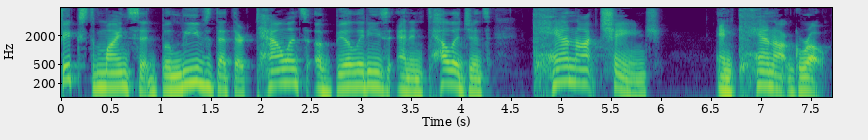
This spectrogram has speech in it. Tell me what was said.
fixed mindset believes that their talents, abilities, and intelligence cannot change and cannot grow.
